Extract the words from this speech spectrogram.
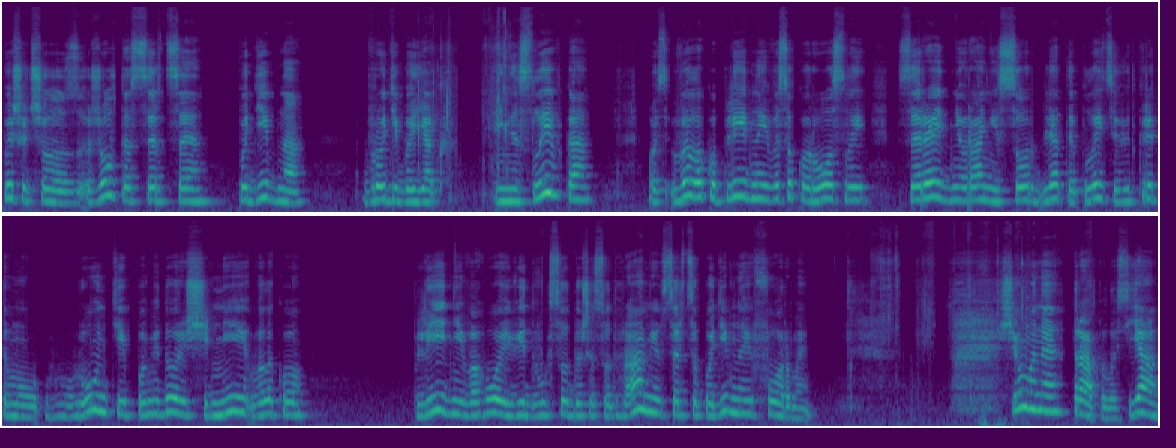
пишуть, що жовте серце подібна, вроді би як і не сливка. Ось великоплідний, високорослий, середньоранній сорт для теплиць у відкритому ґрунті, помідори щільні, великоплідні, вагою від 200 до 600 грамів, серцеподібної форми. Що в мене трапилось? Я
